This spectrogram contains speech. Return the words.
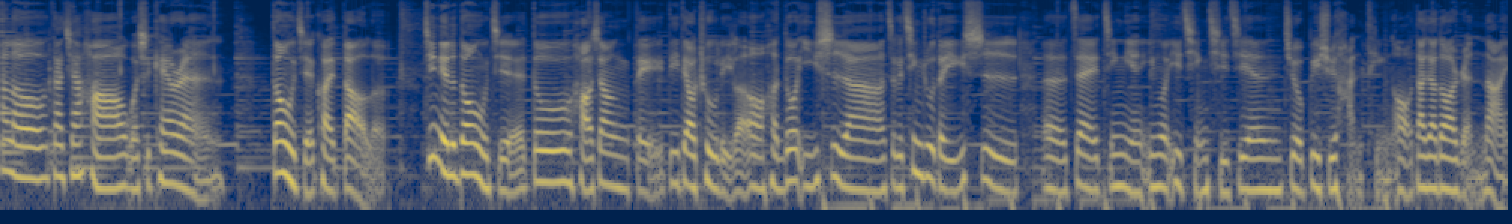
Hello，大家好，我是 Karen。端午节快到了，今年的端午节都好像得低调处理了哦，很多仪式啊，这个庆祝的仪式，呃，在今年因为疫情期间就必须喊停哦，大家都要忍耐。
